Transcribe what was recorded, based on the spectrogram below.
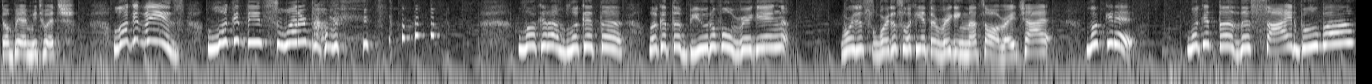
Don't ban me, Twitch. Look at these! Look at these sweater puppies! look at them. Look at the look at the beautiful rigging. We're just we're just looking at the rigging. That's all, right, chat? Look at it. Look at the the side booba.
